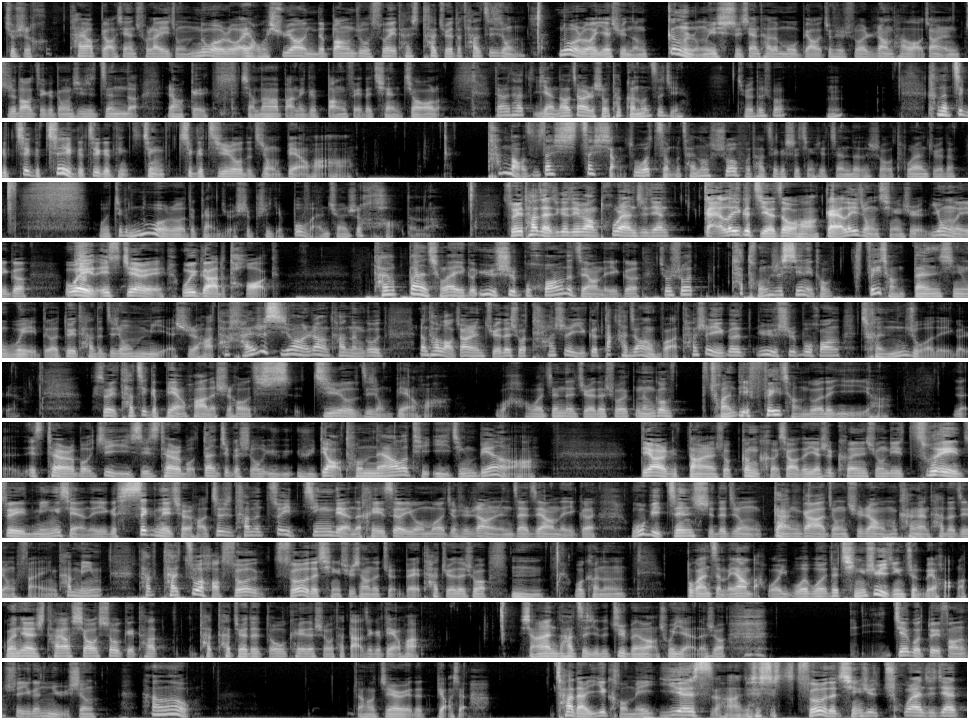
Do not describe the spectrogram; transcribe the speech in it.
就是他要表现出来一种懦弱，哎呀，我需要你的帮助，所以他他觉得他这种懦弱也许能更容易实现他的目标，就是说让他老丈人知道这个东西是真的，然后给想办法把那个绑匪的钱交了。但是他演到这儿的时候，他可能自己觉得说，看看这个这个这个这个顶颈这个肌肉的这种变化哈，他脑子在在想着我怎么才能说服他这个事情是真的的时候，突然觉得我这个懦弱的感觉是不是也不完全是好的呢？所以他在这个地方突然之间改了一个节奏哈，改了一种情绪，用了一个 Wait, it's Jerry, we got to talk。他要扮成了一个遇事不慌的这样的一个，就是说。他同时心里头非常担心韦德对他的这种蔑视，哈，他还是希望让他能够让他老丈人觉得说他是一个大丈夫啊，他是一个遇事不慌、沉着的一个人，所以他这个变化的时候是，肌肉的这种变化，哇，我真的觉得说能够传递非常多的意义，哈，It's terrible, geez, it's terrible，但这个时候语语调 tonality 已经变了啊。第二个当然说更可笑的，也是科恩兄弟最最明显的一个 signature 哈，这是他们最经典的黑色幽默，就是让人在这样的一个无比真实的这种尴尬中去让我们看看他的这种反应。他明他他做好所有所有的情绪上的准备，他觉得说，嗯，我可能不管怎么样吧，我我我的情绪已经准备好了。关键是，他要销售给他，他他觉得 OK 的时候，他打这个电话。想按他自己的剧本往出演的时候，结果对方是一个女生，Hello，然后 Jerry 的表现差点一口没噎死哈，就是所有的情绪突然之间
